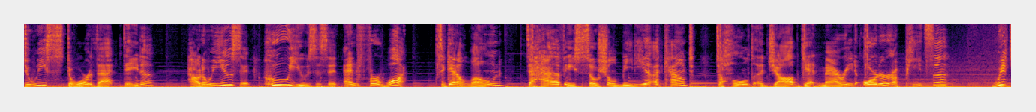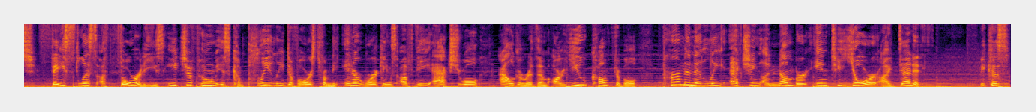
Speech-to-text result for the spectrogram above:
do we store that data? How do we use it? Who uses it? And for what? To get a loan? To have a social media account? To hold a job, get married, order a pizza? Which faceless authorities, each of whom is completely divorced from the inner workings of the actual algorithm, are you comfortable permanently etching a number into your identity? Because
